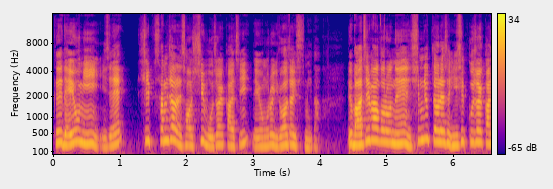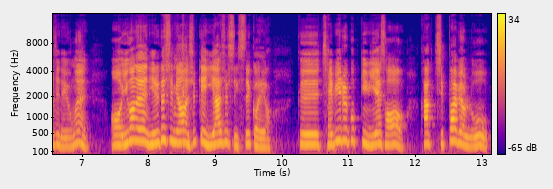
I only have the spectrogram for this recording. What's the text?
그 내용이 이제 13절에서 15절까지 내용으로 이루어져 있습니다. 마지막으로는 16절에서 29절까지 내용은 어 이거는 읽으시면 쉽게 이해하실 수 있을 거예요. 그 제비를 뽑기 위해서 각 지파별로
